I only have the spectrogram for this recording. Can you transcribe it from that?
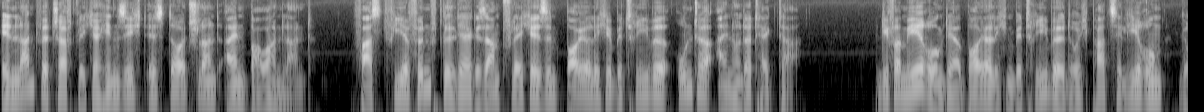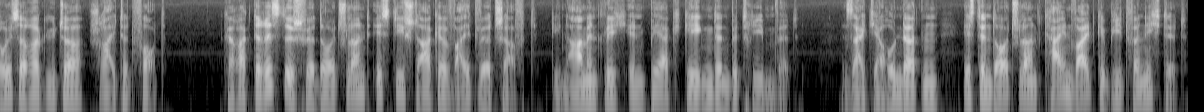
In landwirtschaftlicher Hinsicht ist Deutschland ein Bauernland. Fast vier Fünftel der Gesamtfläche sind bäuerliche Betriebe unter 100 Hektar. Die Vermehrung der bäuerlichen Betriebe durch Parzellierung größerer Güter schreitet fort. Charakteristisch für Deutschland ist die starke Waldwirtschaft, die namentlich in Berggegenden betrieben wird. Seit Jahrhunderten ist in Deutschland kein Waldgebiet vernichtet,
